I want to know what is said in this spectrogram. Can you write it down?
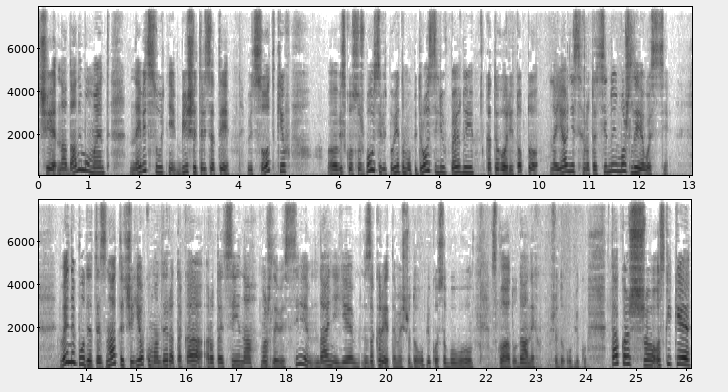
чи на даний момент не відсутні більше 30% е, військовослужбовців відповідному підрозділі певної категорії, тобто наявність ротаційної можливості. Ви не будете знати, чи є в командира така ротаційна можливість. Ці дані є закритими щодо обліку особового складу, даних щодо обліку. Також, е, оскільки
